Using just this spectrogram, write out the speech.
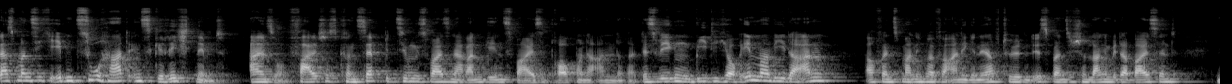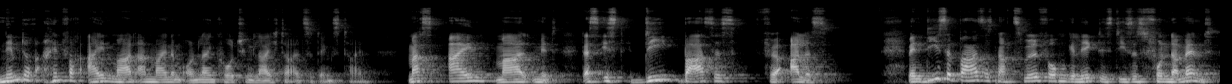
dass man sich eben zu hart ins Gericht nimmt. Also, falsches Konzept beziehungsweise eine Herangehensweise braucht man eine andere. Deswegen biete ich auch immer wieder an, auch wenn es manchmal für einige nervtötend ist, wenn sie schon lange mit dabei sind, Nimm doch einfach einmal an meinem Online-Coaching leichter als du denkst teil. Mach's einmal mit. Das ist die Basis für alles. Wenn diese Basis nach zwölf Wochen gelegt ist, dieses Fundament,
